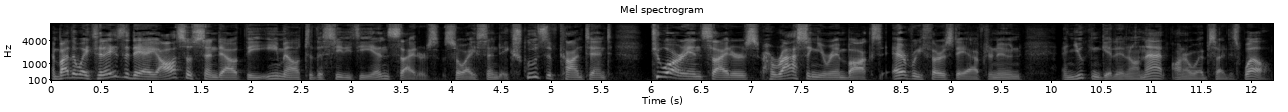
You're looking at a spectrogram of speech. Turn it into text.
And by the way, today's the day I also send out the email to the CDT insiders. So I send exclusive content to our insiders, harassing your inbox every Thursday afternoon. And you can get in on that on our website as well,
